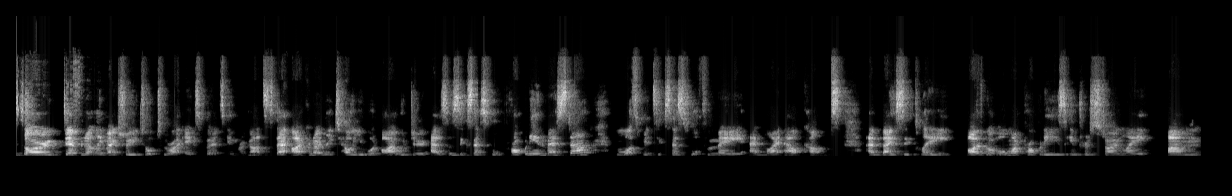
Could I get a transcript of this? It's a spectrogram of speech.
so definitely make sure you talk to the right experts in regards to that. I can only tell you what I would do as a successful property investor and what's been successful for me and my outcomes. And basically, I've got all my properties interest only. Um,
